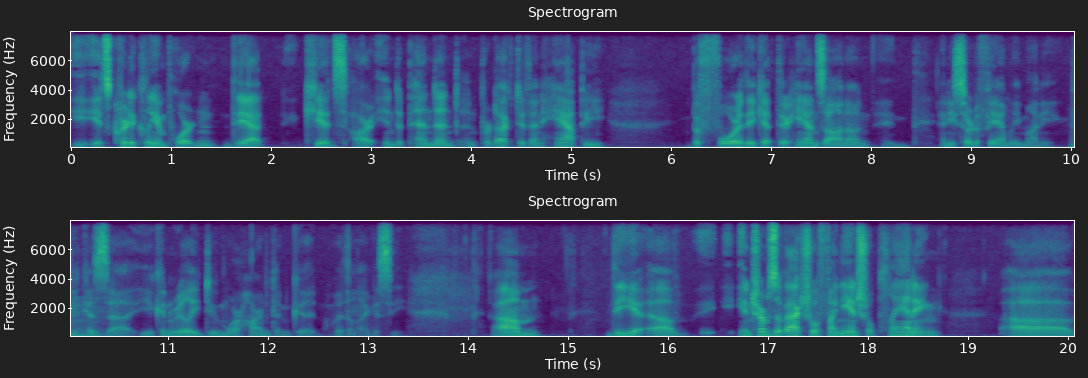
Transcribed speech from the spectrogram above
it's critically important that kids are independent and productive and happy before they get their hands on on any sort of family money because Mm. uh, you can really do more harm than good with a legacy. Um, the uh, in terms of actual financial planning, uh,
